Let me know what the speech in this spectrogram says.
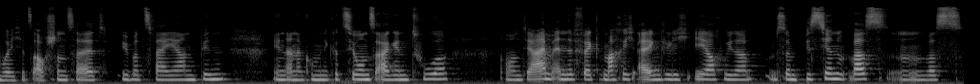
wo ich jetzt auch schon seit über zwei Jahren bin in einer Kommunikationsagentur. Und ja, im Endeffekt mache ich eigentlich eh auch wieder so ein bisschen was, was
